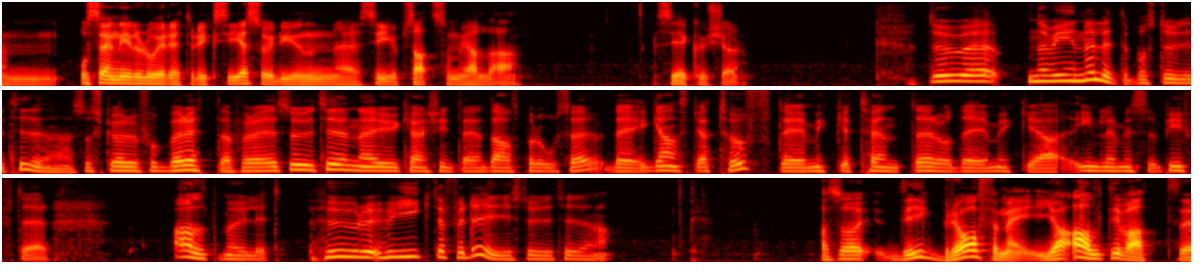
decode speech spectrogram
Um, och sen är det då i retorik C så är det ju en eh, C-uppsats som i alla C-kurser. Du, eh, när vi är inne lite på studietiden här så ska du få berätta, för eh, studietiden är ju kanske inte en dans på rosor. Det är ganska tufft, det är mycket tentor och det är mycket eh, inlämningsuppgifter. Allt möjligt. Hur, hur gick det för dig i studietiderna? Alltså, det gick bra för mig. Jag har alltid varit eh,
